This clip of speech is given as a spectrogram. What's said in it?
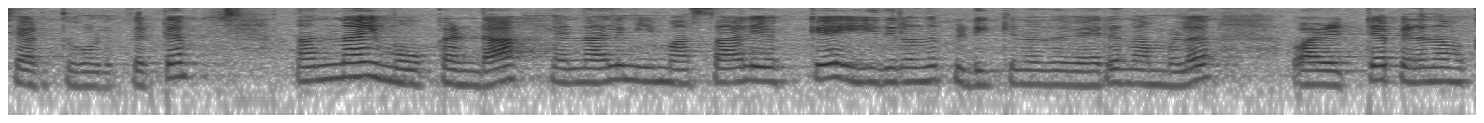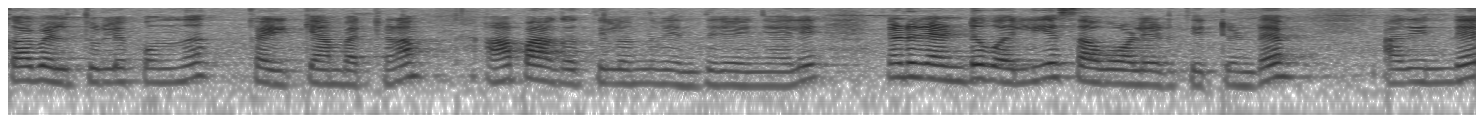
ചേർത്ത് കൊടുത്തിട്ട് നന്നായി മൂക്കണ്ട. എന്നാലും ഈ മസാലയൊക്കെ ഇതിലൊന്ന് പിടിക്കുന്നത് വരെ നമ്മൾ വഴറ്റ പിന്നെ നമുക്ക് ആ വെളുത്തുള്ളിയൊക്കെ ഒന്ന് കഴിക്കാൻ പറ്റണം. ആ പാകത്തിലൊന്ന് വെന്ത് കഴിഞ്ഞാൽ ഞാൻ രണ്ട് വലിയ സവാള എടുത്തിട്ടുണ്ട്. അതിന്റെ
